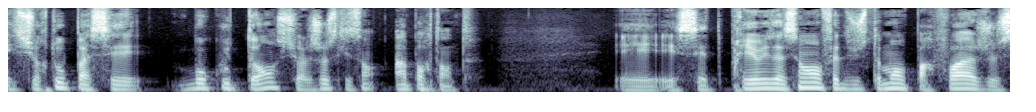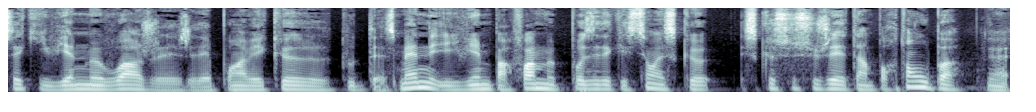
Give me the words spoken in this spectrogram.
Et surtout passer beaucoup de temps sur les choses qui sont importantes. Et, et cette priorisation, en fait, justement, parfois, je sais qu'ils viennent me voir, j'ai des points avec eux toutes les semaines, et ils viennent parfois me poser des questions est-ce que, est que ce sujet est important ou pas Ouais.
